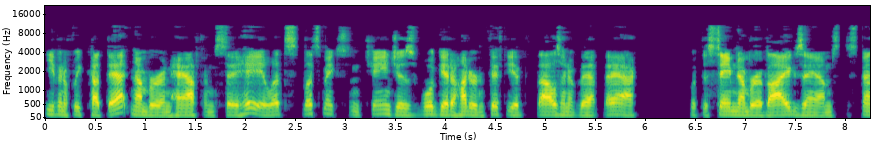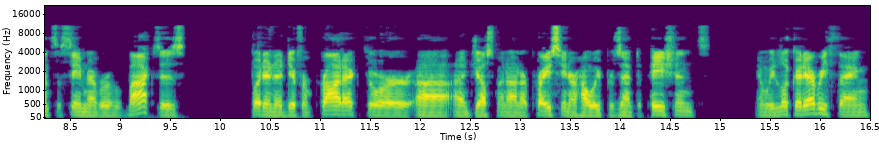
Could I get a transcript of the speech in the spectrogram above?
even if we cut that number in half and say, hey, let's let's make some changes, we'll get 150,000 of that back with the same number of eye exams, dispense the same number of boxes, but in a different product or uh, adjustment on our pricing or how we present to patients. And we look at everything.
